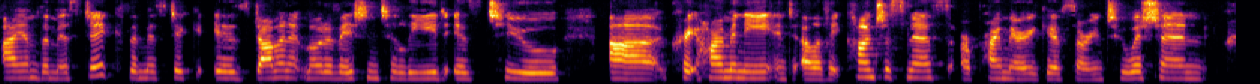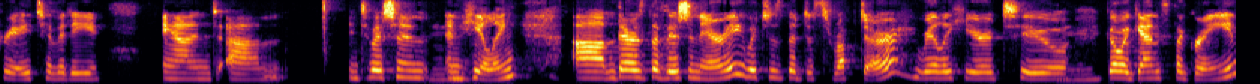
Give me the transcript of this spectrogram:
I am the mystic. The mystic is dominant motivation to lead is to uh, create harmony and to elevate consciousness. Our primary gifts are intuition, creativity, and um, intuition mm-hmm. and healing. Um, there's the visionary, which is the disruptor, really here to mm-hmm. go against the grain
